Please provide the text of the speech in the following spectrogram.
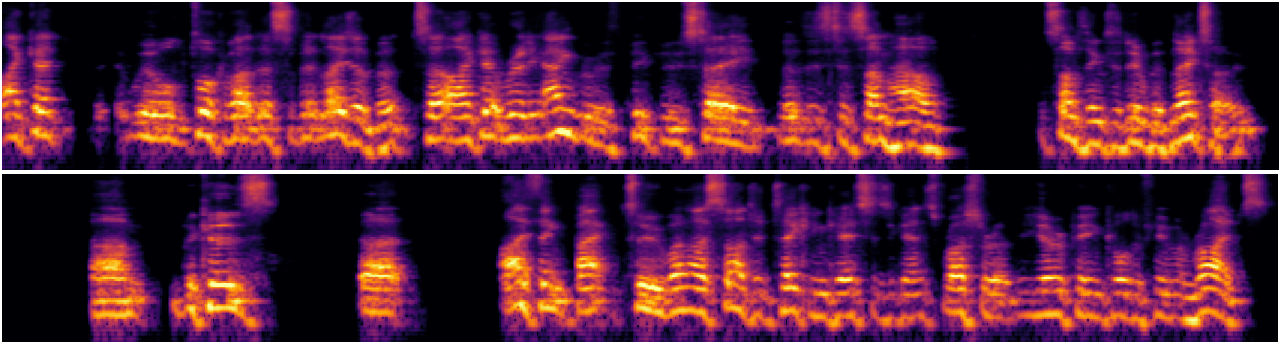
I get, we'll talk about this a bit later, but uh, I get really angry with people who say that this is somehow something to do with NATO, um, because uh, I think back to when I started taking cases against Russia at the European Court of Human Rights,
